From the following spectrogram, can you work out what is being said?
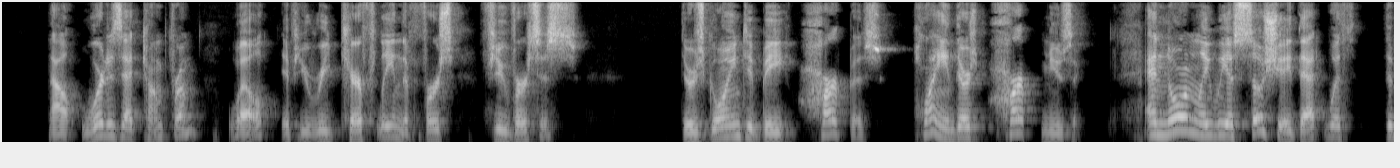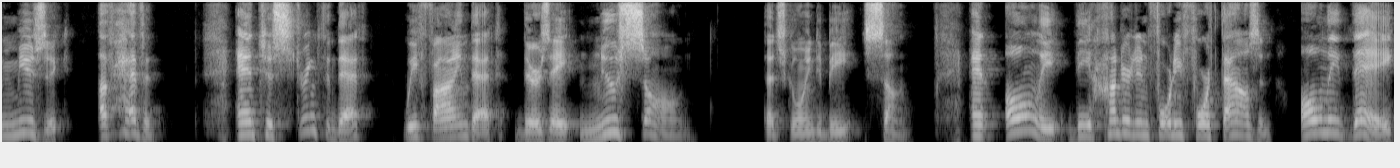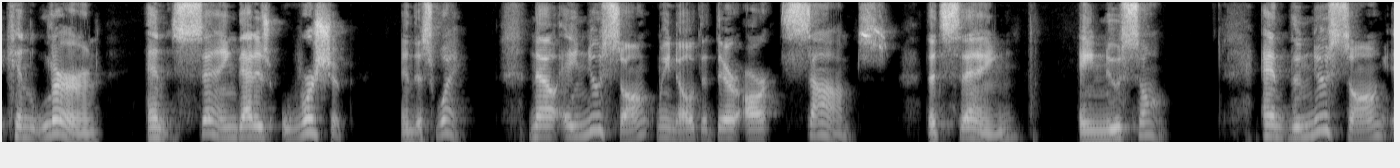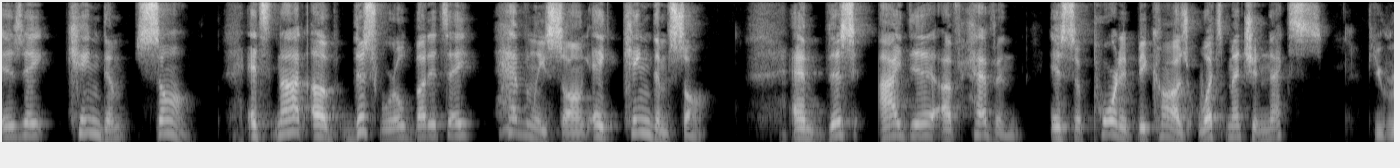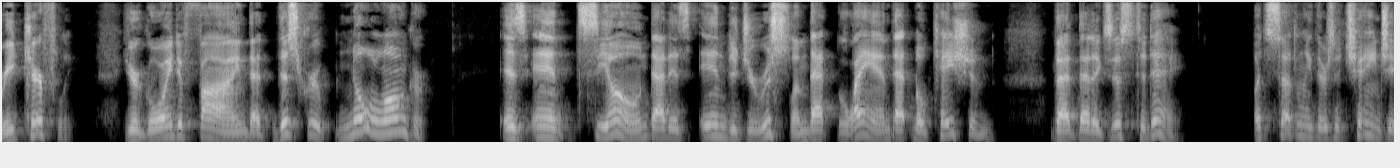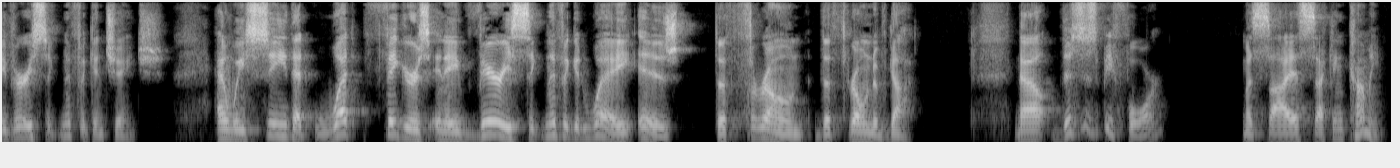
Now, where does that come from? Well, if you read carefully in the first few verses, there's going to be harpists playing. There's harp music. And normally we associate that with the music of heaven. And to strengthen that, we find that there's a new song that's going to be sung. And only the 144,000, only they can learn and sing that is worship in this way. Now, a new song, we know that there are psalms that sing a new song. And the new song is a kingdom song. It's not of this world, but it's a heavenly song, a kingdom song. And this idea of heaven is supported because what's mentioned next, if you read carefully, you're going to find that this group no longer is in Sion, that is in the Jerusalem, that land, that location that, that exists today. But suddenly there's a change, a very significant change. And we see that what figures in a very significant way is the throne, the throne of God. Now, this is before Messiah's second coming.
